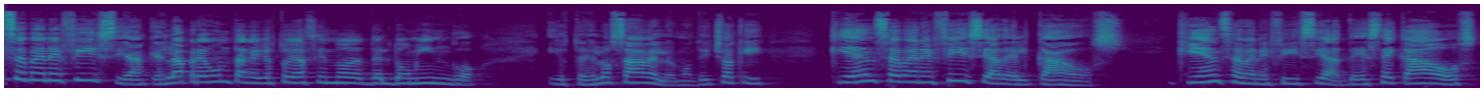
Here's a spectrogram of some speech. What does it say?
se beneficia? Que es la pregunta que yo estoy haciendo desde el domingo, y ustedes lo saben, lo hemos dicho aquí. ¿Quién se beneficia del caos? ¿Quién se beneficia de ese caos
